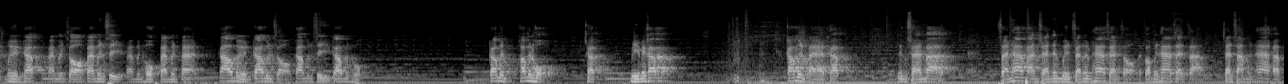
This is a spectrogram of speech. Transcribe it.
ดหมื่นครับแปดหมื่นสองแปดหมื่นสี่แปดหมื่นหกแปดหมื่นแปดเก้าหมื่นเก้าหมื่นสองเก้าหมื่นสี่เก้าหมื่นหกเก้าหมื่นเก้าหมื่นหกครับ มีไหมครับเก้าหมื่นแปดครับหนึ่งแสนบาทแสนห้าพันแสนหนึ่งหมื่นแสนหนึ่งห้าแสนสองแสนสองหมื่นห้าแสนสามแสนสามหมื่นห้าครับ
